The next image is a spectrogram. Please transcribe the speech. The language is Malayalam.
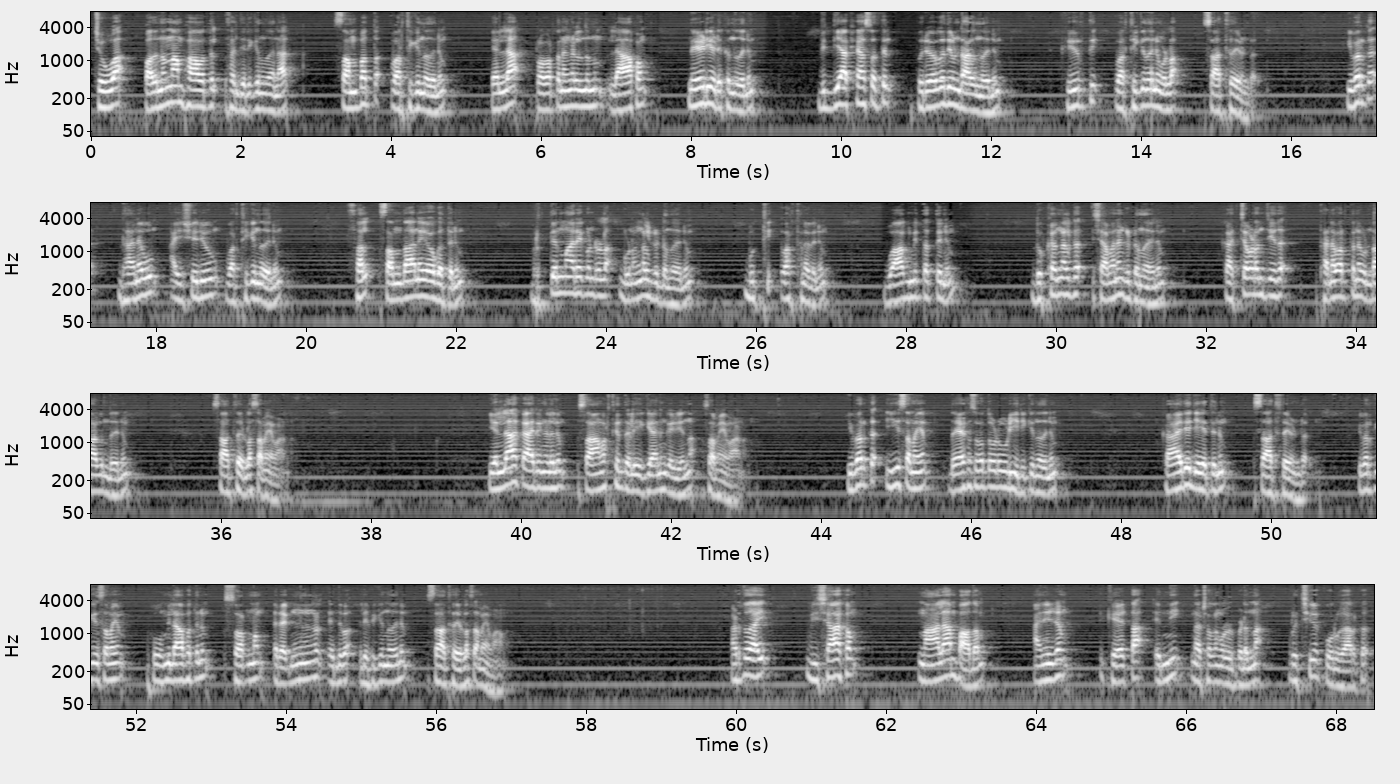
ചൊവ്വ പതിനൊന്നാം ഭാവത്തിൽ സഞ്ചരിക്കുന്നതിനാൽ സമ്പത്ത് വർദ്ധിക്കുന്നതിനും എല്ലാ പ്രവർത്തനങ്ങളിൽ നിന്നും ലാഭം നേടിയെടുക്കുന്നതിനും വിദ്യാഭ്യാസത്തിൽ പുരോഗതി ഉണ്ടാകുന്നതിനും കീർത്തി വർദ്ധിക്കുന്നതിനുമുള്ള സാധ്യതയുണ്ട്. ഇവർക്ക് ധനവും ഐശ്വര്യവും വർദ്ധിക്കുന്നതിനും സൽ സന്താനയോഗത്തിനും ഭൃത്യന്മാരെ കൊണ്ടുള്ള ഗുണങ്ങൾ കിട്ടുന്നതിനും ബുദ്ധി വർധനവിനും വാഗ്മിത്തത്തിനും ദുഃഖങ്ങൾക്ക് ശമനം കിട്ടുന്നതിനും കച്ചവടം ചെയ്ത് ധനവർധന ഉണ്ടാകുന്നതിനും സാധ്യതയുള്ള സമയമാണ്. എല്ലാ കാര്യങ്ങളിലും സാമർഥ്യം തെളിയിക്കാനും കഴിയുന്ന സമയമാണ്. ഇവർക്ക് ഈ സമയം ദേഹസുഖത്തോടുകൂടി ഇരിക്കുന്നതിനും കാര്യജയത്തിനും സാധ്യതയുണ്ട്. ഇവർക്ക് ഈ സമയം ഭൂമി ലാഭത്തിനും സ്വർണം രംഗങ്ങൾ എന്നിവ ലഭിക്കുന്നതിനും സാധ്യതയുള്ള സമയമാണ്. അടുത്തതായി വിശാഖം നാലാം പാദം അനിഴം കേട്ട എന്നീ നക്ഷത്രങ്ങൾ ഉൾപ്പെടുന്ന വൃശ്ചികക്കൂറുകാർക്ക്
